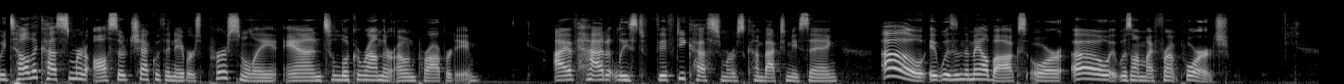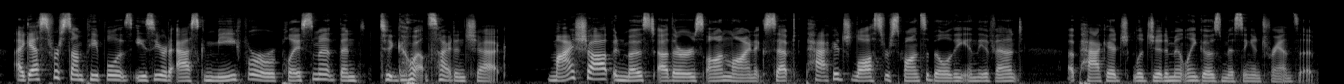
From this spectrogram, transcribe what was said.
We tell the customer to also check with the neighbors personally and to look around their own property. I've had at least 50 customers come back to me saying, Oh, it was in the mailbox, or Oh, it was on my front porch. I guess for some people, it's easier to ask me for a replacement than to go outside and check. My shop and most others online accept package loss responsibility in the event a package legitimately goes missing in transit.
